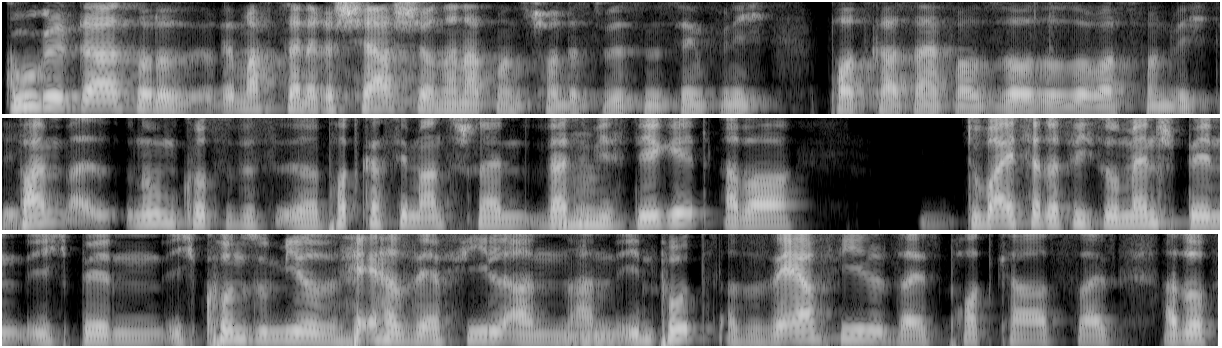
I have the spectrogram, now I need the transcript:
Googelt das oder macht seine Recherche und dann hat man schon das Wissen. Deswegen finde ich Podcast einfach so, so, so was von wichtig. Vor allem, äh, nur um kurz das äh, Podcast-Thema anzuschneiden, weiß mhm. nicht, wie es dir geht, aber du weißt ja, dass ich so ein Mensch bin. Ich bin, ich konsumiere sehr, sehr viel an, mhm. an Input, also sehr viel, sei es Podcast, sei es, also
